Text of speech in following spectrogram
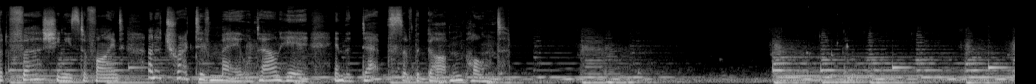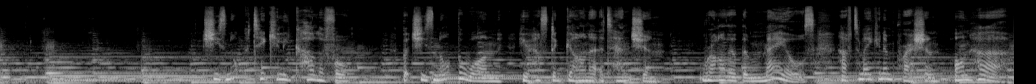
But first, she needs to find an attractive male down here in the depths of the garden pond. She's not particularly colourful, but she's not the one who has to garner attention. Rather, the males have to make an impression on her.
